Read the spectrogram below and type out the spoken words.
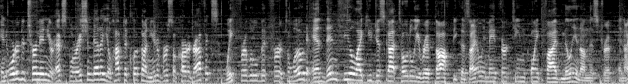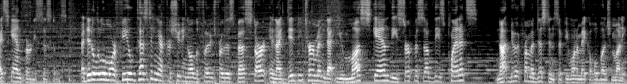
In order to turn in your exploration data, you'll have to click on Universal Cartographics, wait for a little bit for it to load, and then feel like you just got totally ripped off because I only made 13.5 million on this trip, and I scanned 30 systems. I did a little more field testing after shooting all the footage for this best start, and I did determine that you must scan the surface of these planets, not do it from a distance if you want to make a whole bunch of money.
